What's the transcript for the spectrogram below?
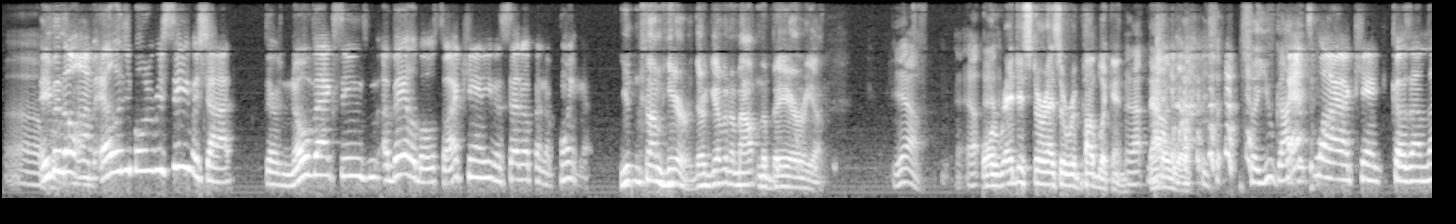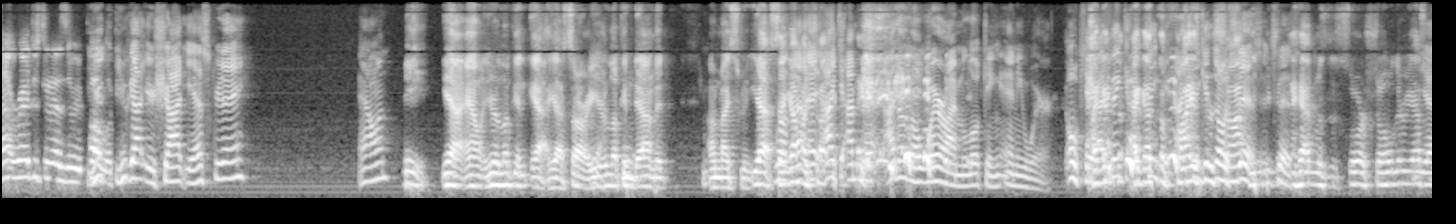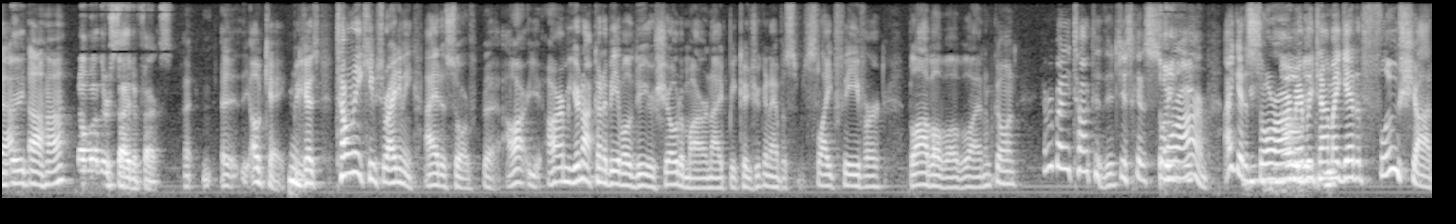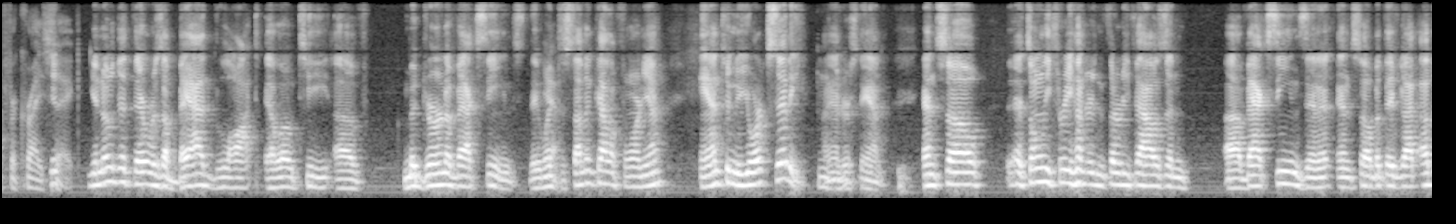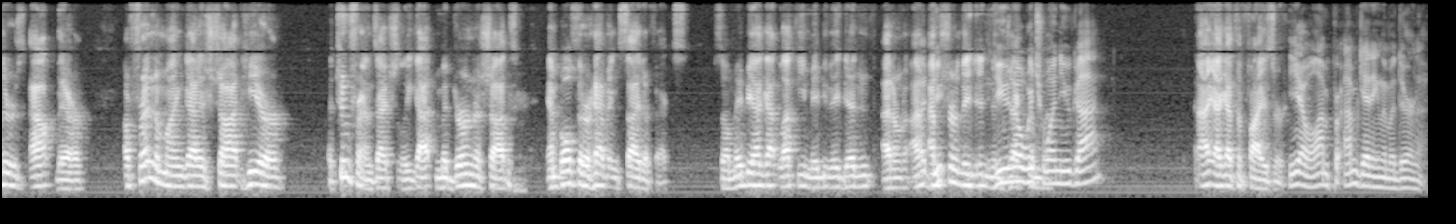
Uh, Even though I'm eligible to receive a shot, there's no vaccines available, so I can't even set up an appointment. You can come here. They're giving them out in the Bay Area. yeah. Uh, Or and- register as a Republican. Uh, That'll now- work. So, so you got That's why I can't, because I'm not registered as a Republican. you got your shot yesterday, Alan. Me. Yeah, Alan, you're looking. Yeah, yeah. Sorry, Yeah. you're looking down at on my screen. Yes, I got my I, shot. I, I'm- I don't know where I'm looking anywhere. Okay, I I, got think the, I, I think, the Pfizer it's, oh, shot. this. the thing. I had was a sore shoulder yesterday. Yeah. Uh huh. No other side effects. Uh, okay, because Tony keeps writing me. I had a sore uh, arm. You're not going to be able to do your show tomorrow night because you're going to have a slight fever. Blah blah blah blah. And I'm going. Everybody talk to. They just get a sore you- arm. I get a sore arm every time you- I get a flu shot. For Christ's You, sake. you know that there was a bad lot, LOT, of Moderna vaccines. They went Yeah. to Southern California and to New York City, I Mhm. understand. And so it's only 330,000 uh, vaccines in it. And so, but they've got others out there. A friend of mine got his shot here. Uh, two friends actually got Moderna shots, and both are having side effects. So maybe I got lucky. Maybe they didn't. I don't know. I, you- sure they didn't. Do you know which them. one you got? I, I got the Pfizer. Yeah, well, I'm I'm getting the Moderna.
